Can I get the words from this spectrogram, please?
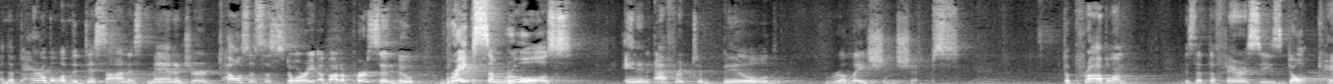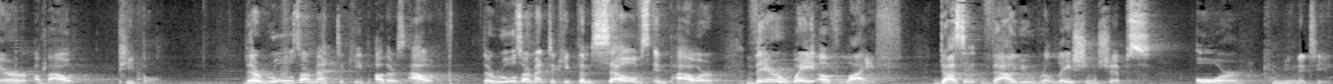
And the parable of the dishonest manager tells us a story about a person who breaks some rules in an effort to build relationships. The problem is that the Pharisees don't care about people. Their rules are meant to keep others out their rules are meant to keep themselves in power. Their way of life doesn't value relationships or community.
